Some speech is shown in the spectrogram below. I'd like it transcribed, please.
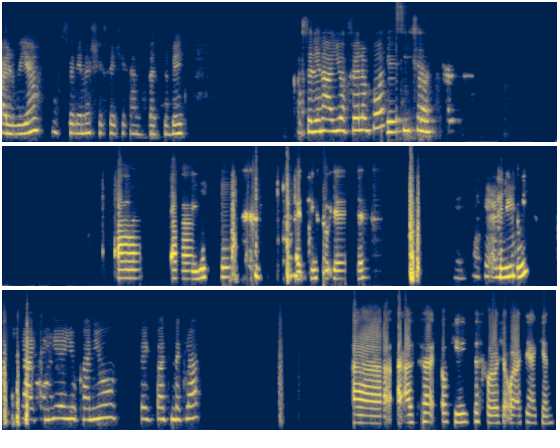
Alvia. Aselina, she said she can start the debate. Aselina, are you available? Yes, teacher. Uh, uh, yes, yes. I think so. Yes. yes. Okay, okay Can you hear me? Yeah, I can hear you. Can you take part in the class? Uh, I- I'll try. Okay, just for a short while. I think I can.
